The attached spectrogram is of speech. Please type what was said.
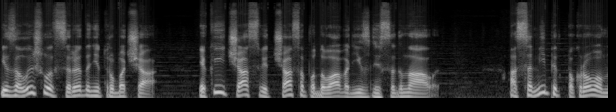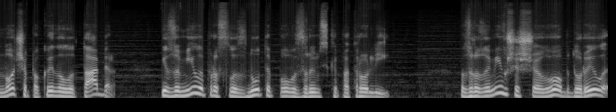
і залишили всередині трубача, який час від часу подавав різні сигнали. А самі під покровом ночі покинули табір і зуміли прослизнути повз римські патрулі. Зрозумівши, що його обдурили,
